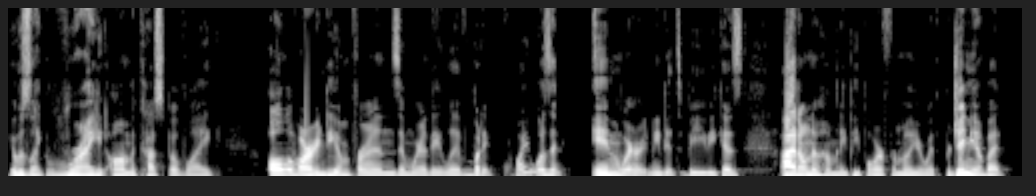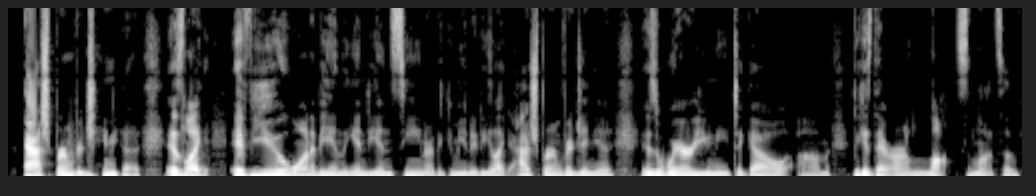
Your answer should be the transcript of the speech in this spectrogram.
it was like right on the cusp of like all of our Indian friends and where they live, but it quite wasn't in where it needed to be because I don't know how many people are familiar with Virginia, but Ashburn, Virginia is like if you want to be in the Indian scene or the community, like Ashburn, Virginia is where you need to go um, because there are lots and lots of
